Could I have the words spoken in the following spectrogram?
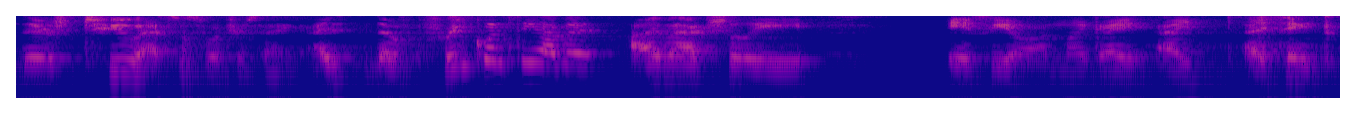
There's two aspects of what you're saying. I, the frequency of it, I'm actually iffy on. Like, I, I, I think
